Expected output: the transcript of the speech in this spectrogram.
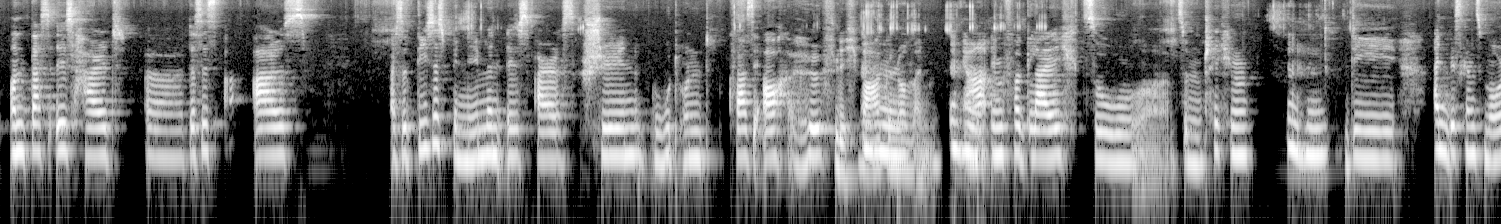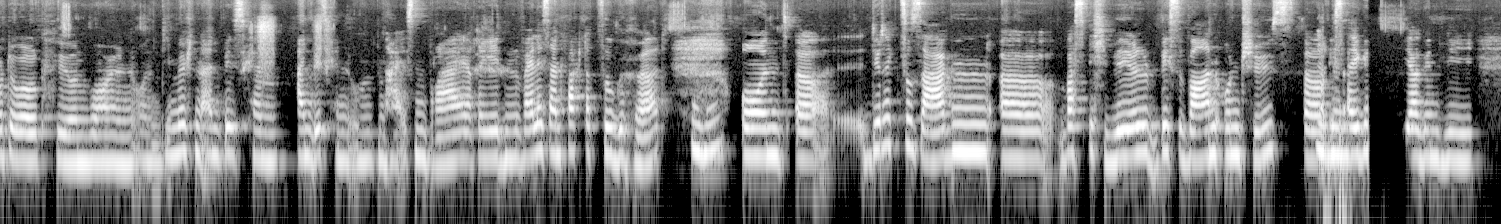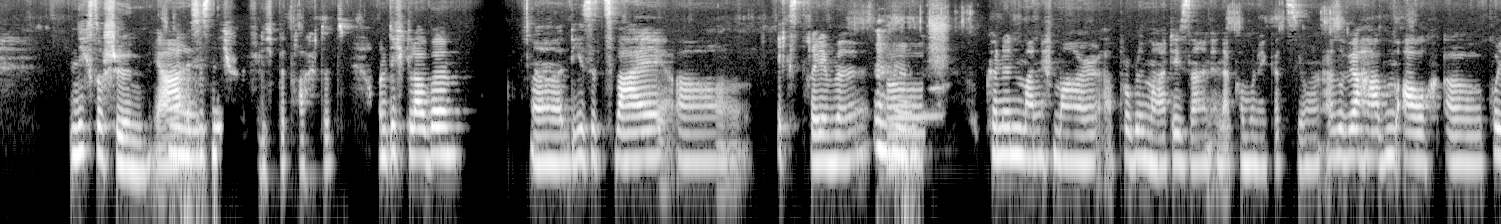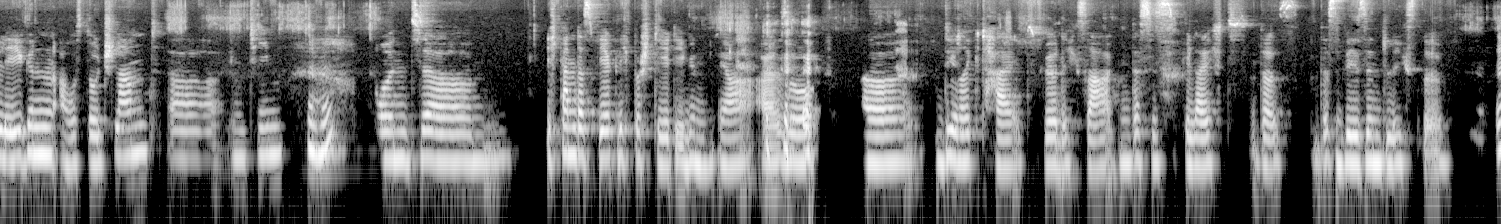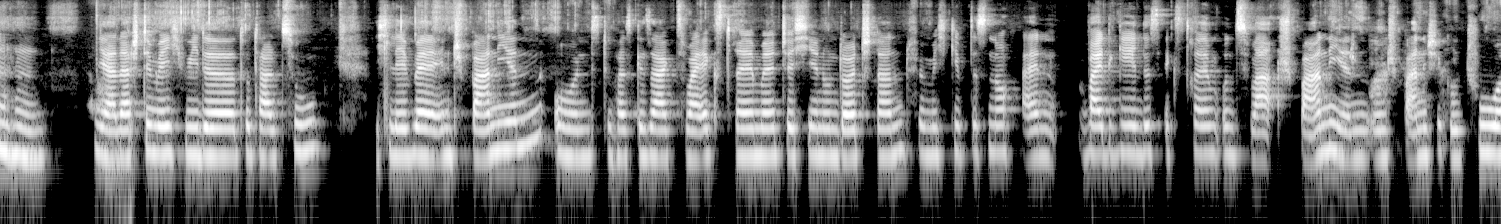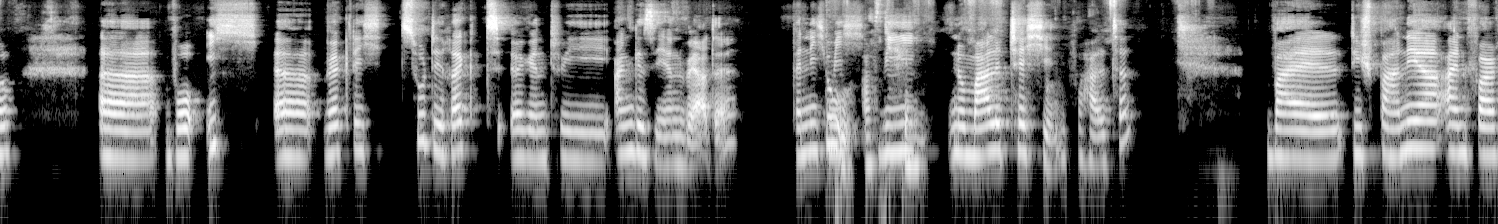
und das ist halt, äh, das ist als also dieses Benehmen ist als schön, gut und quasi auch höflich mhm. wahrgenommen. Mhm. Ja, im Vergleich zu, zu den Tschechen, mhm. die ein bisschen Smalltalk führen wollen und die möchten ein bisschen, ein bisschen um den heißen Brei reden, weil es einfach dazu gehört. Mhm. Und äh, direkt zu sagen, äh, was ich will, bis wann und tschüss, äh, ist mhm. eigentlich irgendwie nicht so schön. Ja, mhm. es ist nicht höflich betrachtet. Und ich glaube, äh, diese zwei äh, Extreme äh, mhm. Können manchmal äh, problematisch sein in der Kommunikation. Also wir haben auch äh, Kollegen aus Deutschland äh, im Team mhm. und ähm, ich kann das wirklich bestätigen. Ja, also Direktheit würde ich sagen. Das ist vielleicht das, das Wesentlichste. Mhm. Ja, da stimme ich wieder total zu. Ich lebe in Spanien und du hast gesagt, zwei Extreme, Tschechien und Deutschland. Für mich gibt es noch ein weitgehendes Extrem und zwar Spanien und spanische Kultur, äh, wo ich äh, wirklich zu direkt irgendwie angesehen werde, wenn ich du, mich wie normale Tschechin verhalte weil die Spanier einfach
